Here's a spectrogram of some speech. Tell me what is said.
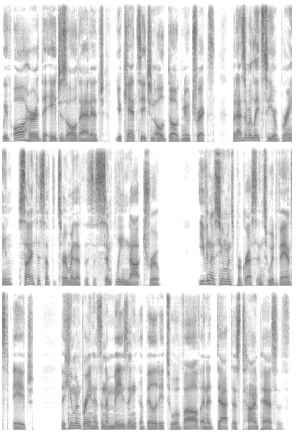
We've all heard the ages old adage, you can't teach an old dog new tricks. But as it relates to your brain, scientists have determined that this is simply not true. Even as humans progress into advanced age, the human brain has an amazing ability to evolve and adapt as time passes.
